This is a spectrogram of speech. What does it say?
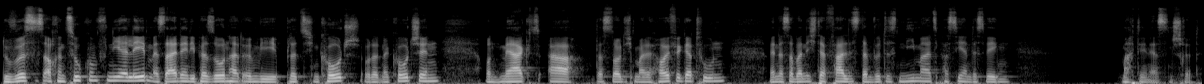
Du wirst es auch in Zukunft nie erleben, es sei denn, die Person hat irgendwie plötzlich einen Coach oder eine Coachin und merkt, ah, das sollte ich mal häufiger tun. Wenn das aber nicht der Fall ist, dann wird es niemals passieren. Deswegen mach den ersten Schritt.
